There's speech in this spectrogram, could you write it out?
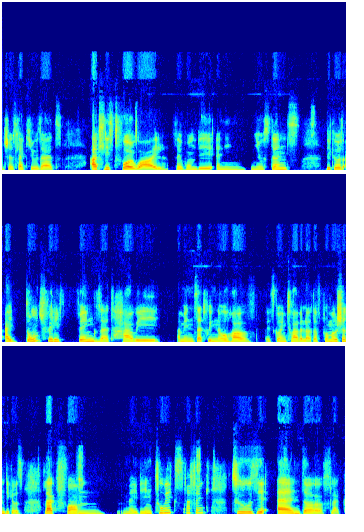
just like you, that at least for a while there won't be any new because I don't really think that Harry, I mean, that we know of is going to have a lot of promotion because, like, from maybe in two weeks, I think, to the end of like,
